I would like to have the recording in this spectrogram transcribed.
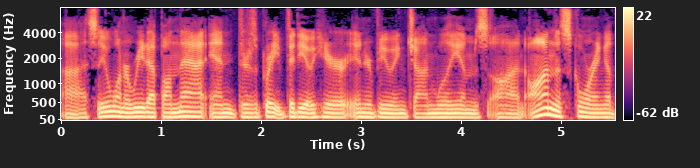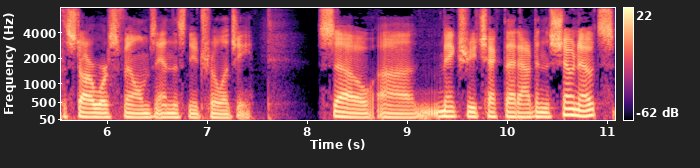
Uh, so you'll want to read up on that. And there's a great video here interviewing John Williams on on the scoring of the Star Wars films and this new trilogy. So uh, make sure you check that out in the show notes.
